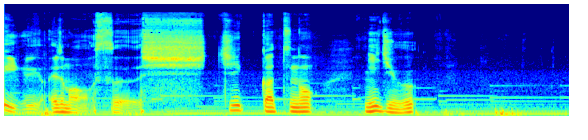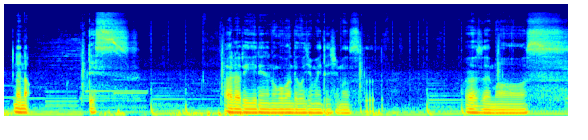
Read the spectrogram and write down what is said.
はいありがとうございます7月の27です。あられゲレナの5番でお邪魔いたします。おはようございます。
